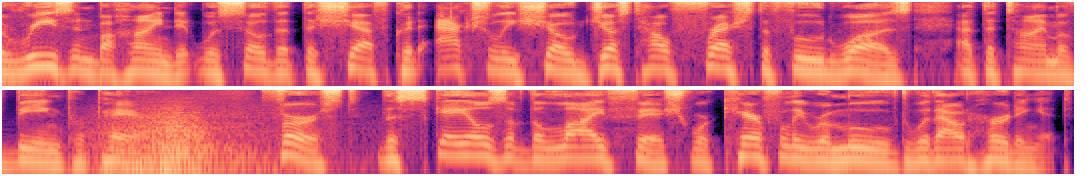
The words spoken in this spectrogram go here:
The reason behind it was so that the chef could actually show just how fresh the food was at the time of being prepared. First, the scales of the live fish were carefully removed without hurting it.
